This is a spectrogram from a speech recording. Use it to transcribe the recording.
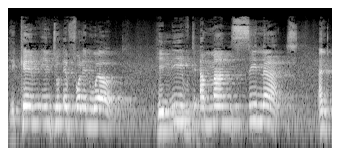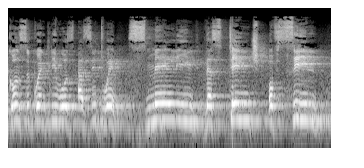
He came into a fallen world he lived among sinners and consequently was, as it were, smelling the stench of sin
